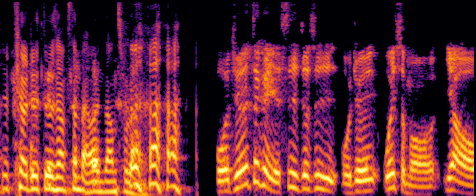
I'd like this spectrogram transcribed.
这票就丢上三百万张出来。我觉得这个也是，就是我觉得为什么要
